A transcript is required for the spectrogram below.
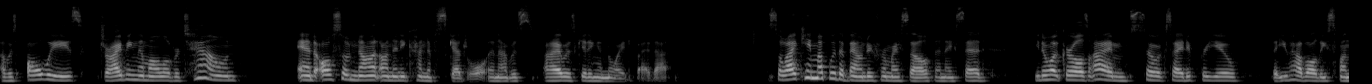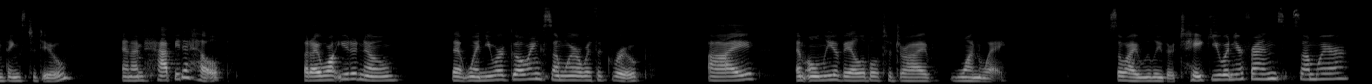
I was always driving them all over town and also not on any kind of schedule. And I was I was getting annoyed by that. So I came up with a boundary for myself and I said, you know what, girls, I'm so excited for you that you have all these fun things to do. And I'm happy to help. But I want you to know that when you are going somewhere with a group, I am only available to drive one way. So I will either take you and your friends somewhere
